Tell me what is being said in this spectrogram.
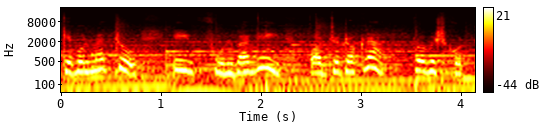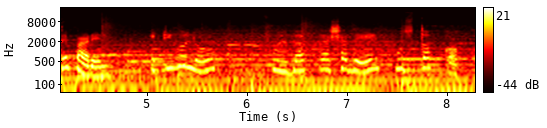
কেবলমাত্র এই ফুলবাগেই পর্যটকরা প্রবেশ করতে পারেন। এটি হলো ফুলবাগ প্রাসাদের পুস্তক কক্ষ।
